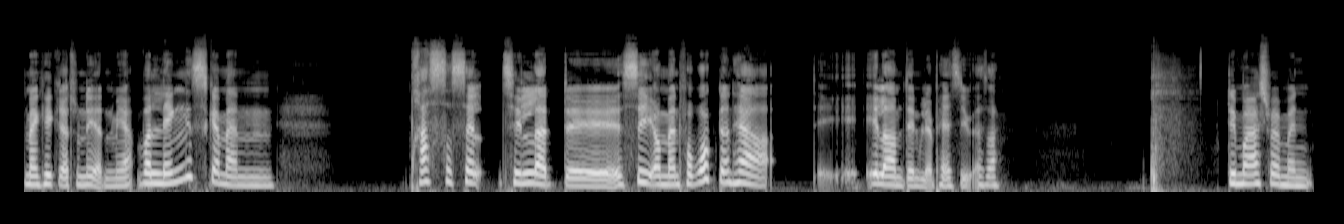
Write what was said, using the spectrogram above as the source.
man kan ikke returnere den mere. Hvor længe skal man presse sig selv til at øh, se, om man får brugt den her, øh, eller om den bliver passiv? Altså, Det er meget svært, men,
